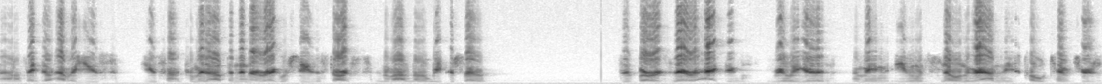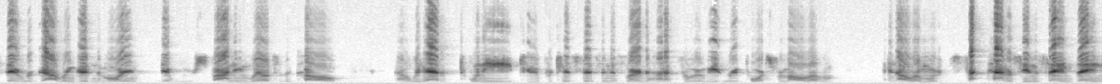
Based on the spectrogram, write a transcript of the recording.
I think they'll have a youth youth hunt coming up, and then their regular season starts in about another week or so. The birds there are acting really good. I mean, even with snow on the ground and these cold temperatures, they were gobbling good in the morning. They were responding well to the call. Uh, we had 22 participants in this Learn to Hunt, so we were getting reports from all of them, and all of them were kind of seeing the same thing.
